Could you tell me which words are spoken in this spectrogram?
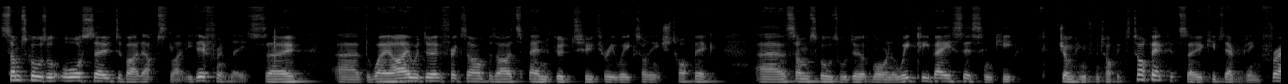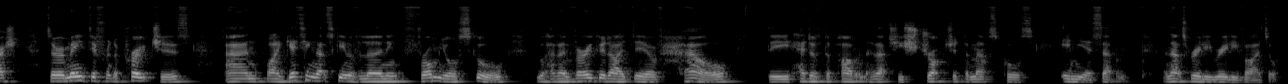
some schools will also divide up slightly differently. So uh, the way I would do it, for example, is I'd spend a good two, three weeks on each topic. Uh, some schools will do it more on a weekly basis and keep jumping from topic to topic, so it keeps everything fresh. So there are many different approaches, and by getting that scheme of learning from your school, you'll have a very good idea of how the head of department has actually structured the maths course in year seven. And that's really, really vital.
